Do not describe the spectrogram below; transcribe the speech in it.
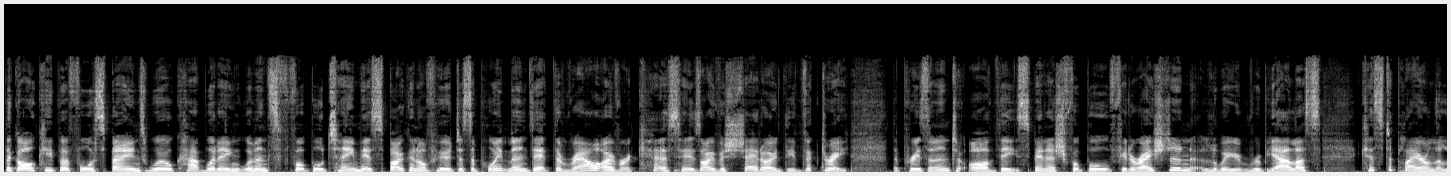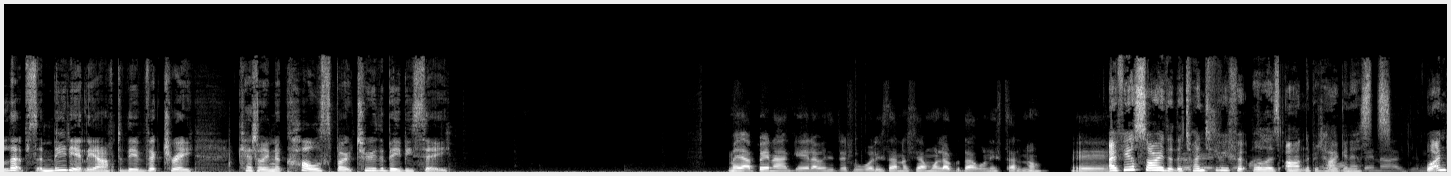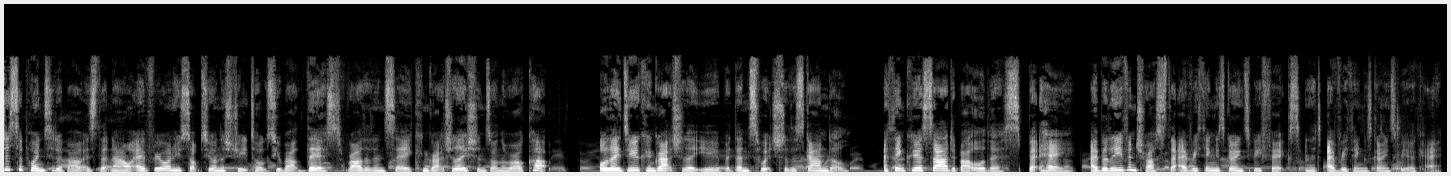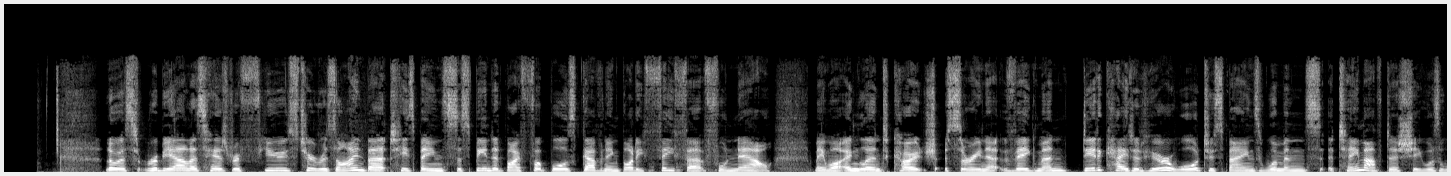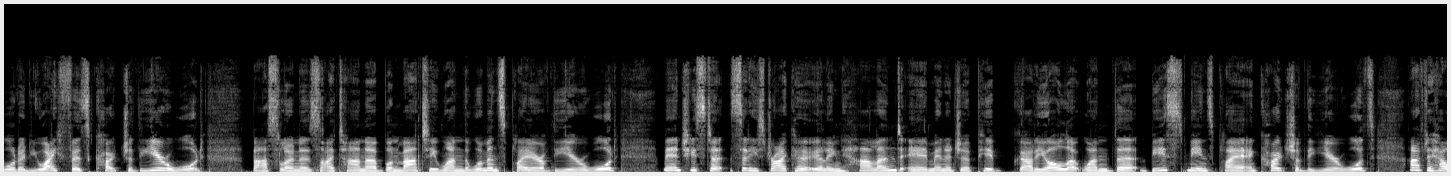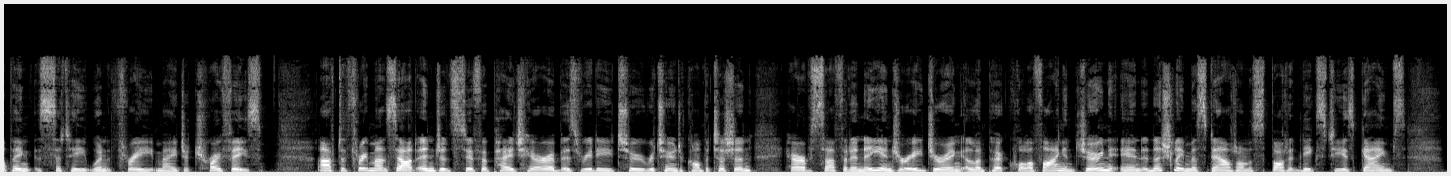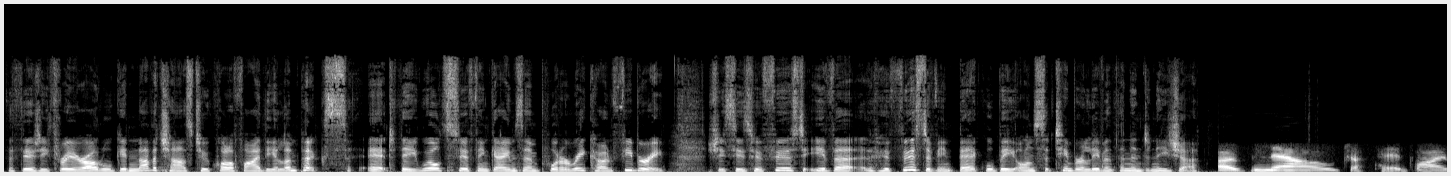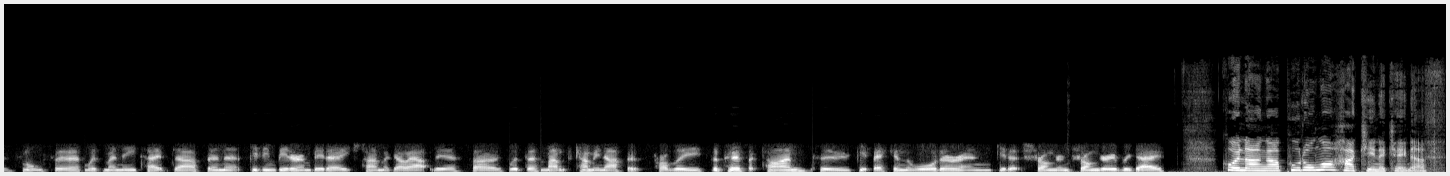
The goalkeeper for Spain's World Cup winning women's football team has spoken of her disappointment that the row over a kiss has overshadowed their victory. The president of the Spanish Football Federation, Luis Rubiales, kissed a player on the lips immediately after their victory. Catalina Coll spoke to the BBC. me da pena que la 23 futbolistas no seamos las protagonistas, ¿no? Eh. I feel sorry that the 23 footballers aren't the protagonists. What I'm disappointed about is that now everyone who stops you on the street talks to you about this rather than say, Congratulations on the World Cup. Or they do congratulate you, but then switch to the scandal. I think we are sad about all this, but hey, I believe and trust that everything is going to be fixed and that everything is going to be okay. Luis Rubiales has refused to resign, but he's been suspended by football's governing body FIFA for now. Meanwhile, England coach Sarina Wiegman dedicated her award to Spain's women's team after she was awarded UEFA's Coach of the Year award. Barcelona's Aitana Bonmati won the Women's Player of the Year award. Manchester City striker Erling Haaland and manager Pep Guardiola won the Best Men's Player and Coach of the Year awards after helping City win three major trophies. After three months out, injured surfer Paige Hareb is ready to return to competition. Hareb suffered a knee injury during Olympic qualifying in June and initially missed out on a spot at next year's Games. The 33 year old will get another chance to qualify the Olympics at the World Surfing Games in Puerto Rico in February. She says her first ever, her first event back will be on September 11th in Indonesia. I've now just had five small surf with my knee taped up and it's getting better and better each time I go out there. So with the month coming up, it's probably the perfect time to get back in the water and get it stronger and stronger every day. Koinanga Purongo Hakina Kina.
